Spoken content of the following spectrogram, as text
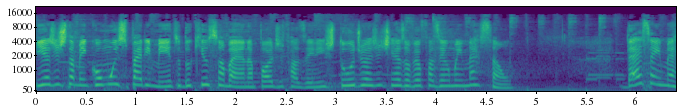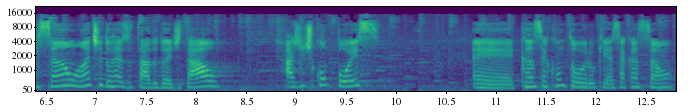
E a gente também, como um experimento do que o Sambaiana pode fazer em estúdio, a gente resolveu fazer uma imersão. Dessa imersão, antes do resultado do edital, a gente compôs é, Câncer com Touro, que é essa canção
